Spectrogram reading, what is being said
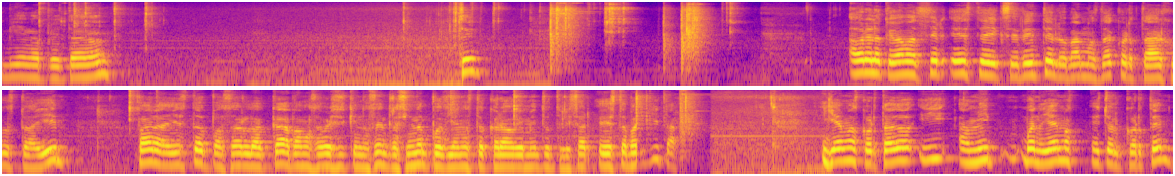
bien apretada ¿Sí? ahora lo que vamos a hacer este excedente lo vamos a cortar justo ahí para esto pasarlo acá. Vamos a ver si es que nos entra. Si no pues ya nos tocará obviamente utilizar esta varillita. Ya hemos cortado y a mí bueno ya hemos hecho el corte.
